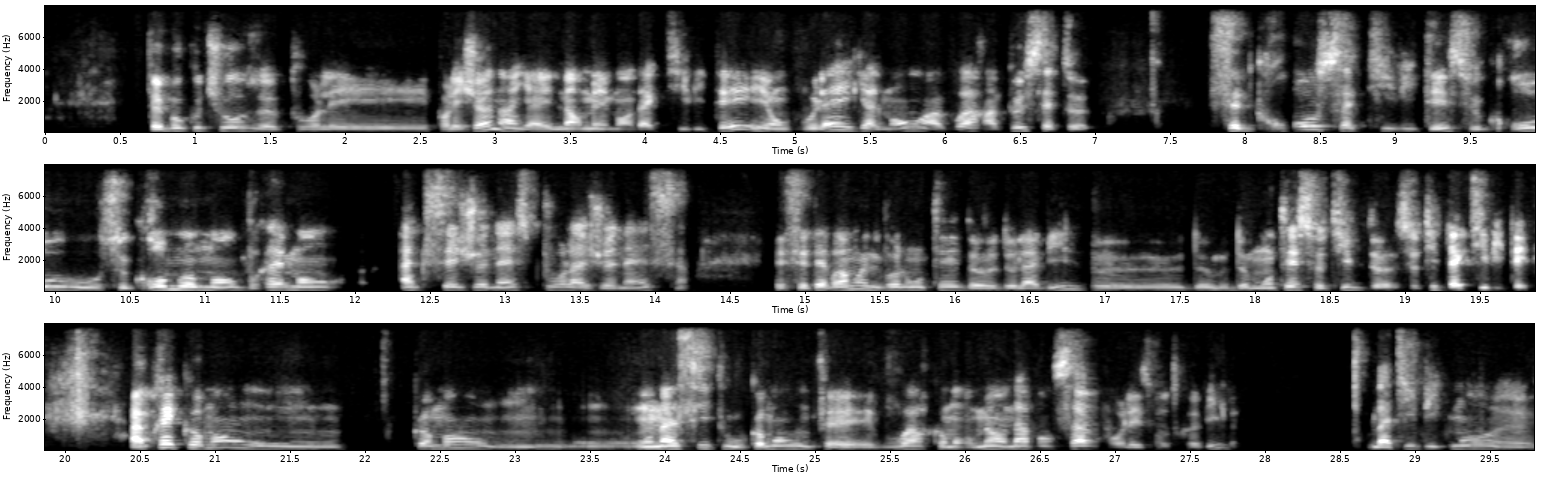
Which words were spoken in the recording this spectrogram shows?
fait beaucoup de choses pour les, pour les jeunes. Hein. Il y a énormément d'activités et on voulait également avoir un peu cette, cette grosse activité, ce gros, ce gros moment vraiment accès jeunesse pour la jeunesse. Et c'était vraiment une volonté de, de la ville de, de, de, monter ce type, de, ce type d'activité. Après, comment comment on, incite ou comment on fait voir, comment on met en avant ça pour les autres villes? Bah, typiquement, euh,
